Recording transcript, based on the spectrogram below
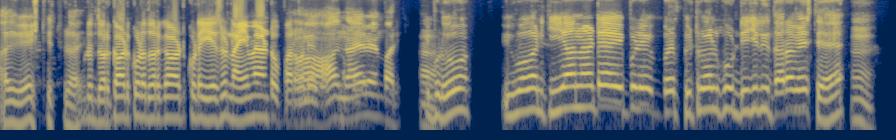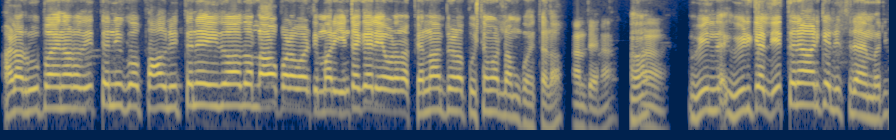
అది వేస్ట్ ఇచ్చుడు. ఇప్పుడు దొరకవాడు కూడా దొరకవాడు కూడా చేసుడు నయమే అంటావు ఆ, పర్వాలేదు నయమే మరి. ఇప్పుడు ఇవ్వగానికి ఇవ్వాలంటే ఇప్పుడు పెట్రోల్కు డీజిల్కి ధర వేస్తే. ఆడ రూపాయిన్నర ఇస్తే నీకు పావులు ఇస్తేనే ఇదో అదో లాభపడబడుతుంది మరి ఇంటకెళ్ళి ఎవడన్నా పెన్నా పిల్ల పుష్టమట్లు అమ్ముకొని ఇస్తాడా అంతేనా ఆ. ఆ. వీళ్ళ ఇస్తేనే ఆడికెళ్ళి ఇస్తాడా మరి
